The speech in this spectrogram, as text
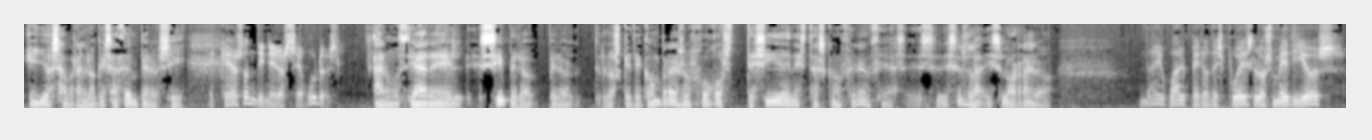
ellos sabrán lo que se hacen, pero sí. Es que esos son dineros seguros. Anunciar el... Sí, pero, pero los que te compran esos juegos te siguen estas conferencias. Eso es, es lo raro. Da igual, pero después los medios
